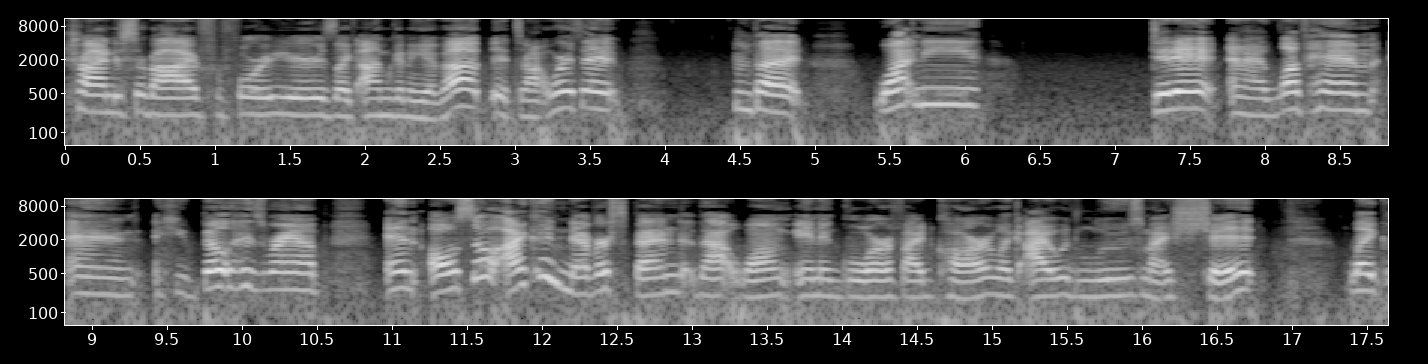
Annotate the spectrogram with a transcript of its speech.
trying to survive for four years. Like I'm gonna give up. It's not worth it. But Watney did it and I love him and he built his ramp. And also I could never spend that long in a glorified car. Like I would lose my shit. Like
